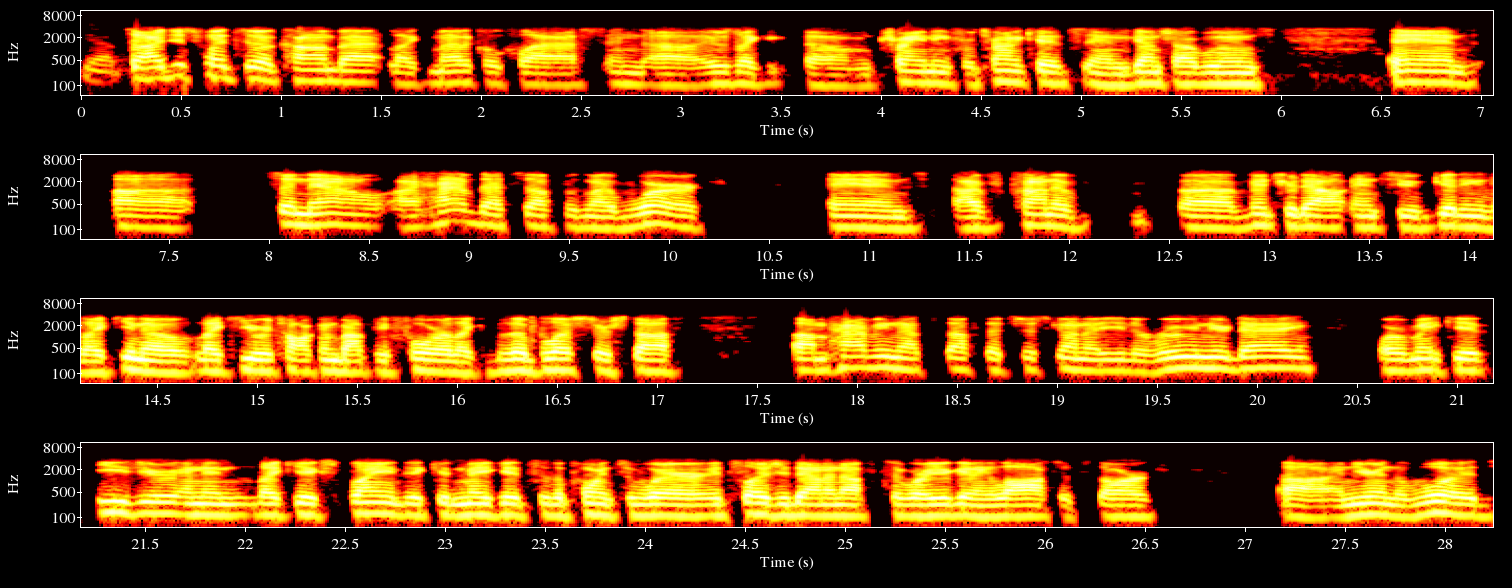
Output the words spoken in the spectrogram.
so I just went to a combat like medical class, and uh, it was like um, training for tourniquets and gunshot wounds. And uh, so now I have that stuff with my work, and I've kind of uh, ventured out into getting like you know like you were talking about before, like the blister stuff. Um, having that stuff that's just going to either ruin your day or make it easier, and then like you explained, it could make it to the point to where it slows you down enough to where you're getting lost. It's dark, uh, and you're in the woods.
